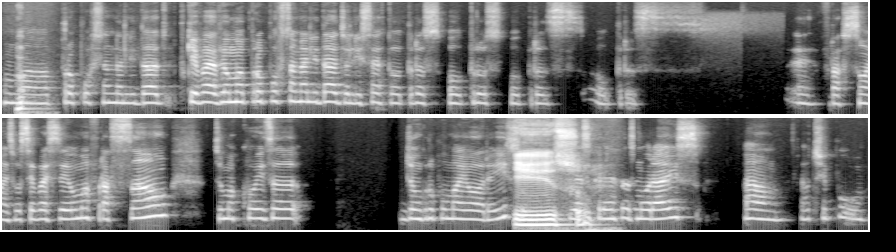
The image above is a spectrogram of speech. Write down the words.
uma proporcionalidade, porque vai haver uma proporcionalidade ali, certo? Outras, outros, outras, outras é, frações. Você vai ser uma fração de uma coisa de um grupo maior, é isso? Isso. E as crenças morais ah, é o tipo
